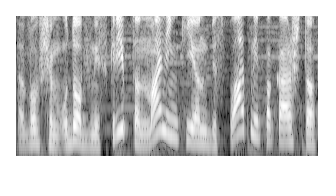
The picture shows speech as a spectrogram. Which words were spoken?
В общем, удобный скрипт, он маленький, он бесплатный пока что.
